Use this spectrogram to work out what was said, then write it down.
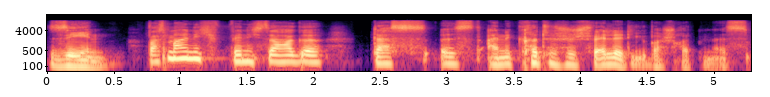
sehen. Was meine ich, wenn ich sage, das ist eine kritische Schwelle, die überschritten ist?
